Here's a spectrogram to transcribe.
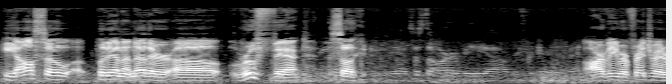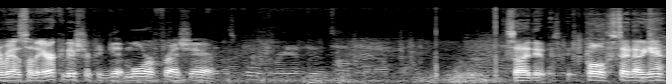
He also put in another uh, roof vent, so Yeah, it's just the RV uh, refrigerator vent. RV refrigerator vent, so the air conditioner could get more fresh air. It just pulls it right in through the top and up. So it pull. Say that again.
